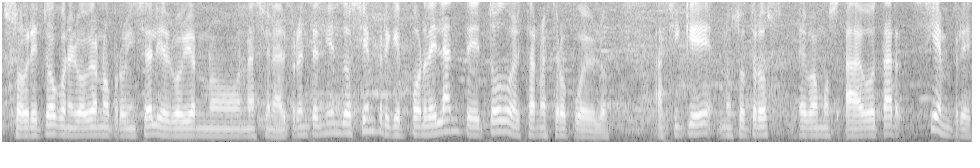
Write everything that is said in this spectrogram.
sobre todo con el gobierno provincial y el gobierno nacional, pero entendiendo siempre que por delante de todo está nuestro pueblo. Así que nosotros eh, vamos a agotar siempre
